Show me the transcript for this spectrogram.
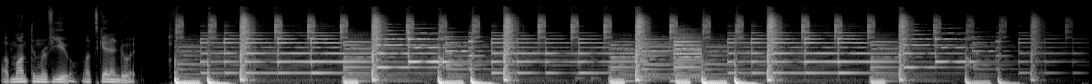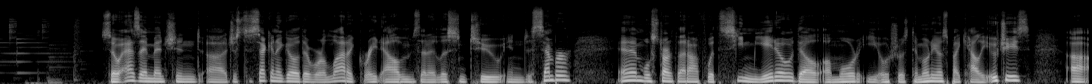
a month in review. Let's get into it. So, as I mentioned uh, just a second ago, there were a lot of great albums that I listened to in December. And we'll start that off with Sin Miedo del Amor y Otros Demonios by Kali Uchis. Uh,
